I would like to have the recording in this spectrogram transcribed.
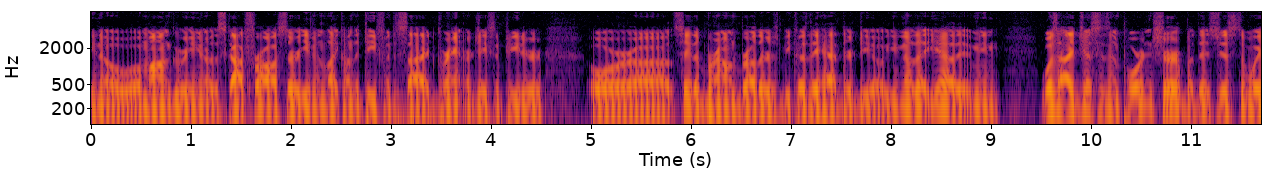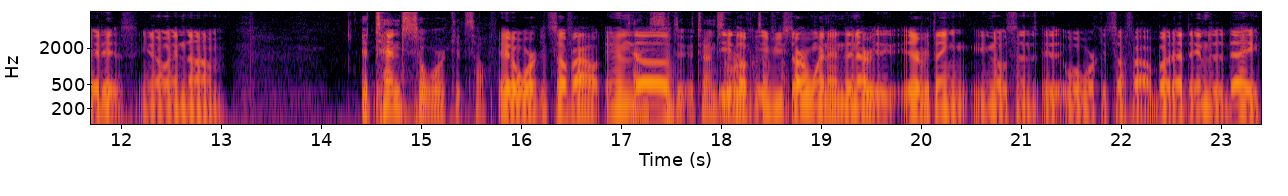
you know, Ahman Green or the Scott Frost, or even like on the defensive side, Grant or Jason Peter, or uh, say the Brown brothers because they had their deal. You know that, yeah. I mean, was I just as important? Sure, but that's just the way it is. You know, and um, it tends to work itself. It'll work itself out, and It tends uh, to do- it tends to you look if you out. start winning, then every, everything you know since it will work itself out. But at the end of the day,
